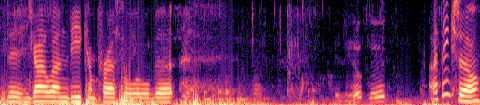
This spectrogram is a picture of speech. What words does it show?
Yeah, You gotta let him decompress a little bit. is he hooked good? I think so.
